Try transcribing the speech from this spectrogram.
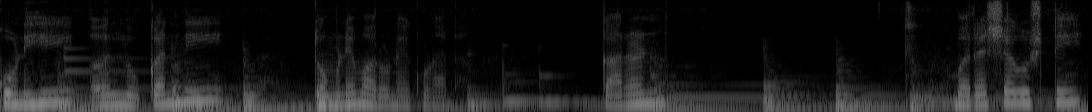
कोणीही लोकांनी टोमणे मारू नये कोणाला. कारण बऱ्याचशा गोष्टी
